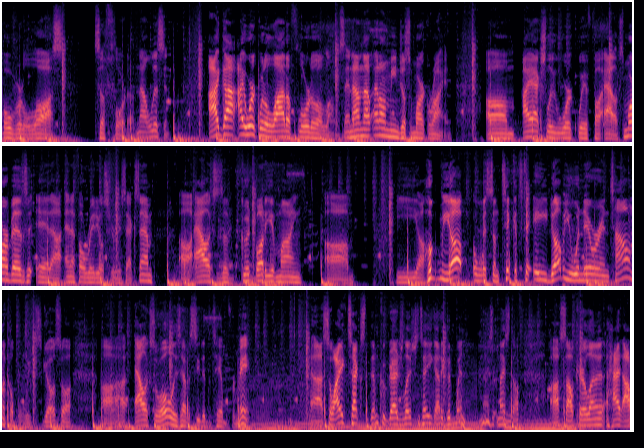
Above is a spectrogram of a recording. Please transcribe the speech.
over the loss to Florida. Now, listen, I got I work with a lot of Florida alums, and I'm not I don't mean just Mark Ryan. Um, I actually work with uh, Alex Marvez at uh, NFL Radio Sirius XM. Uh, Alex is a good buddy of mine. Um, he uh, hooked me up with some tickets to AEW when they were in town a couple weeks ago. So uh, Alex always have a seat at the table for me. Uh, so I texted them, congratulations, hey, you got a good win. Nice, nice stuff. Uh, South Carolina had uh,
